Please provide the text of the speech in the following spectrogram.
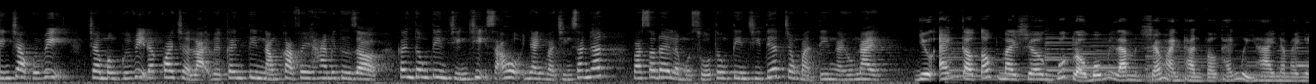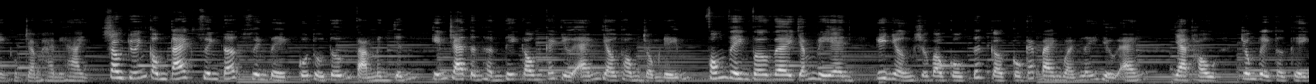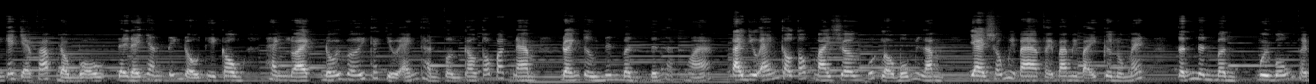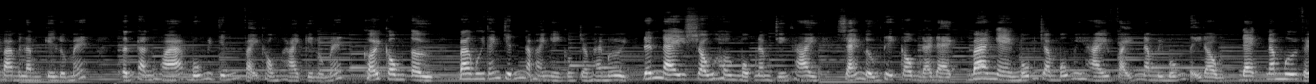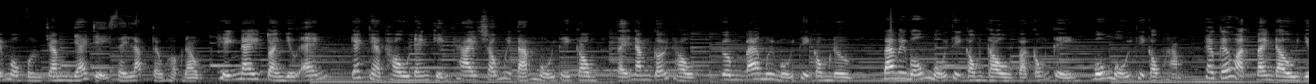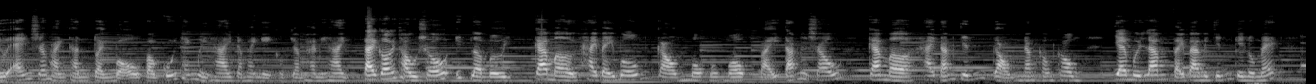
Kính chào quý vị, chào mừng quý vị đã quay trở lại với kênh tin nóng cà phê 24 giờ, kênh thông tin chính trị xã hội nhanh và chính xác nhất. Và sau đây là một số thông tin chi tiết trong bản tin ngày hôm nay. Dự án cao tốc Mai Sơn, quốc lộ 45 sẽ hoàn thành vào tháng 12 năm 2022. Sau chuyến công tác xuyên Tết xuyên Việt của Thủ tướng Phạm Minh Chính, kiểm tra tình hình thi công các dự án giao thông trọng điểm, phóng viên vv.vn ghi nhận sự vào cuộc tích cực của các ban quản lý dự án, nhà thầu trong việc thực hiện các giải pháp đồng bộ để đẩy nhanh tiến độ thi công hàng loạt đối với các dự án thành phần cao tốc Bắc Nam đoạn từ Ninh Bình đến Thanh Hóa. Tại dự án cao tốc Mai Sơn quốc lộ 45 dài 63,37 km, tỉnh Ninh Bình 14,35 km, tỉnh Thanh Hóa 49,02 km, khởi công từ 30 tháng 9 năm 2020. Đến nay, sau hơn một năm triển khai, sản lượng thi công đã đạt 3.442,54 tỷ đồng, đạt 50,1% giá trị xây lắp trong hợp đồng. Hiện nay, toàn dự án, các nhà thầu đang triển khai 68 mũi thi công tại 5 gói thầu, gồm 30 mũi thi công đường, 34 mũi thi công cầu và cống kiện, 4 mũi thi công hầm. Theo kế hoạch ban đầu, dự án sẽ hoàn thành toàn bộ vào cuối tháng 12 năm 2022. Tại gói thầu số XL10, KM274 cộng 111,86, KM289 cộng 500 dài 15,39 km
